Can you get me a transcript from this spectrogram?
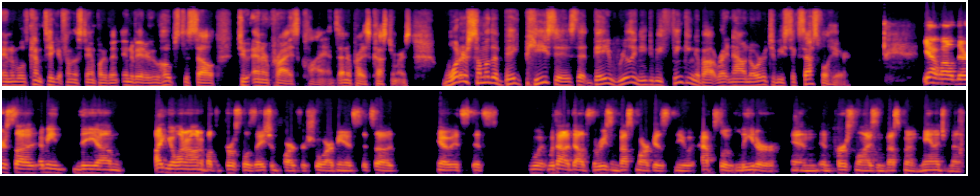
and, we'll kind of take it from the standpoint of an innovator who hopes to sell to enterprise clients enterprise customers what are some of the big pieces that they really need to be thinking about right now in order to be successful here yeah well there's uh, i mean the um i can go on and on about the personalization part for sure i mean it's it's a you know it's it's without a doubt it's the reason Vestmark is the absolute leader in in personalized investment management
